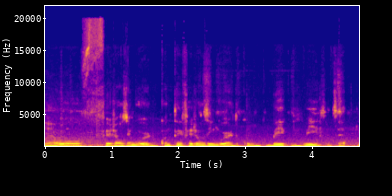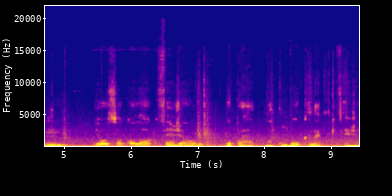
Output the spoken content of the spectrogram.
é o feijãozinho gordo. Quando tem feijãozinho gordo com, com bacon, linguiça, etc. Hum. Eu só coloco feijão no prato, na cumbuca, né? Porque feijão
